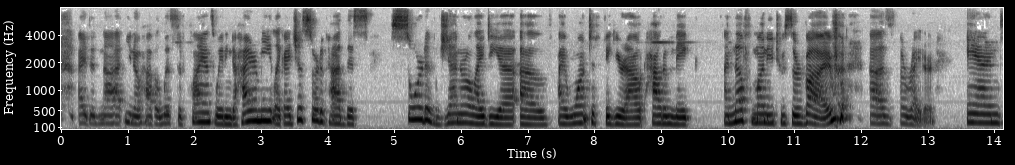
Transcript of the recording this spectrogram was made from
I did not, you know, have a list of clients waiting to hire me. Like I just sort of had this sort of general idea of I want to figure out how to make enough money to survive as a writer. And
